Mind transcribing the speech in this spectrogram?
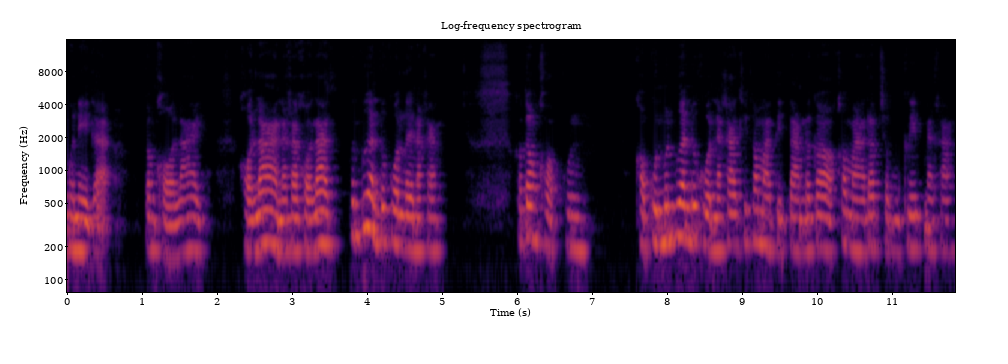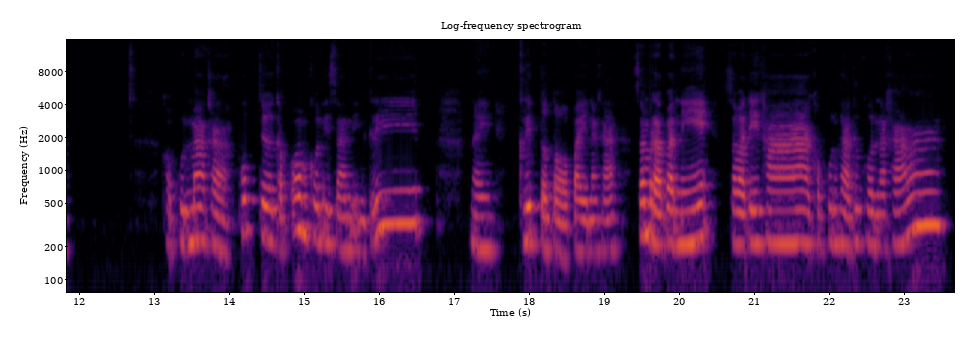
มื้อนี้ก็ต้องขอไล่ขอล่านะคะ ขอล่าเพื่อนๆทุกคนเลยนะคะ ก็ต้องขอบคุณ ขอบคุณเพื่อนๆทุกคนนะคะ ที่เข้ามาติดตามแล้วก็เข้ามารับชมคลิปนะคะ ขอบคุณมากค่ะ พบเจอกับอ้อมคนอีสานอินกรีดในคลิปต่อๆไปนะคะสำหรับวันนี้ สวัสดีค่ะ ขอบคุณค่ะทุกคนนะคะ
